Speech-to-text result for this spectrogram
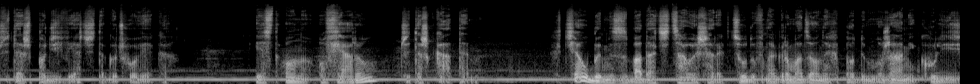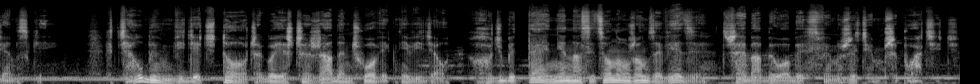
czy też podziwiać tego człowieka? Jest on ofiarą, czy też katem? Chciałbym zbadać cały szereg cudów nagromadzonych pod morzami kuli ziemskiej. Chciałbym widzieć to, czego jeszcze żaden człowiek nie widział. Choćby tę nienasyconą żądzę wiedzy trzeba byłoby swym życiem przypłacić.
